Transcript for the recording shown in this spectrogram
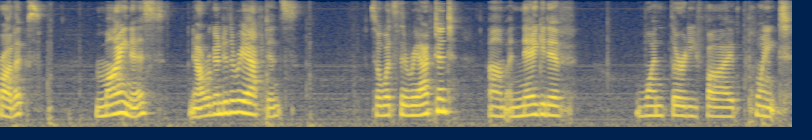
Products minus, now we're going to do the reactants. So what's the reactant? Um, a negative 135.055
